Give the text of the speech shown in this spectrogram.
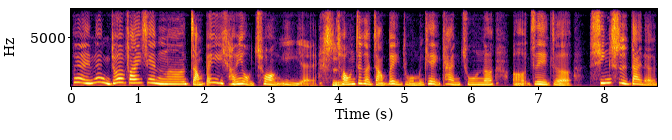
对，那你就会发现呢，长辈很有创意耶。是，从这个长辈图，我们可以看出呢，呃，这个新时代的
